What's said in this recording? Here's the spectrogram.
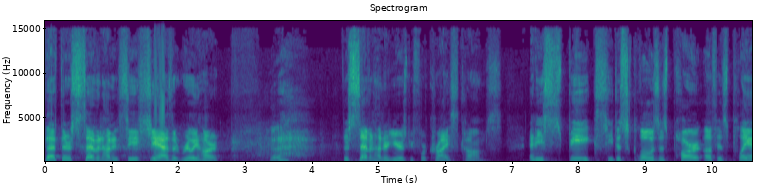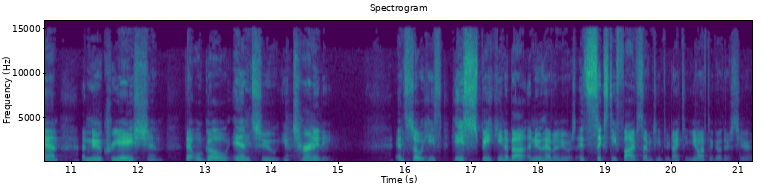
that there's 700, see, she has it really hard. there's 700 years before Christ comes. And he speaks, he discloses part of his plan, a new creation that will go into eternity. And so he's, he's speaking about a new heaven and new earth. It's 65, 17 through 19. You don't have to go there, Sierra,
